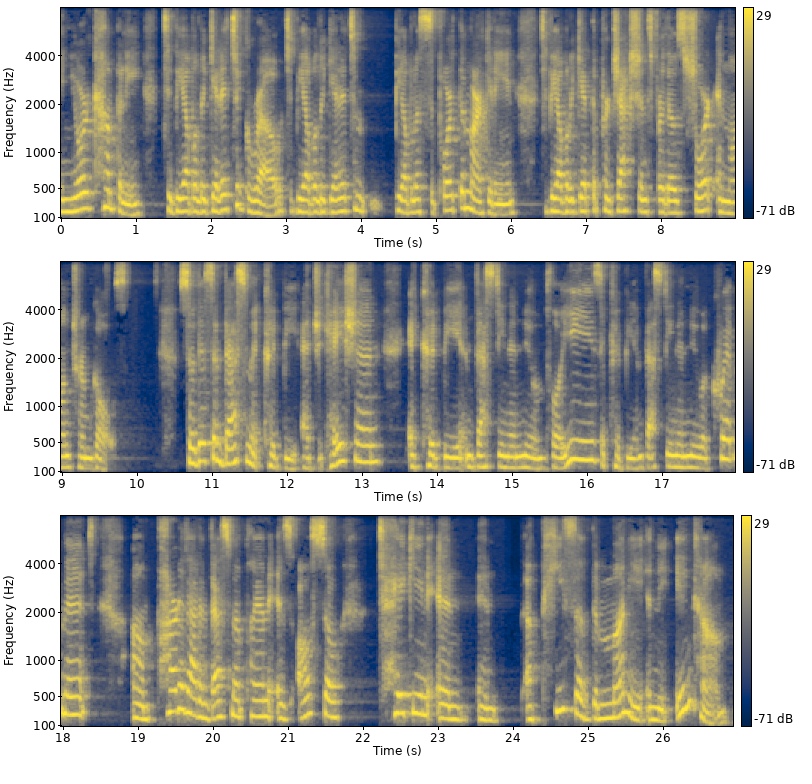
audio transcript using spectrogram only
in your company to be able to get it to grow, to be able to get it to be able to support the marketing, to be able to get the projections for those short and long term goals? So, this investment could be education, it could be investing in new employees, it could be investing in new equipment. Um, part of that investment plan is also taking and and a piece of the money and the income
